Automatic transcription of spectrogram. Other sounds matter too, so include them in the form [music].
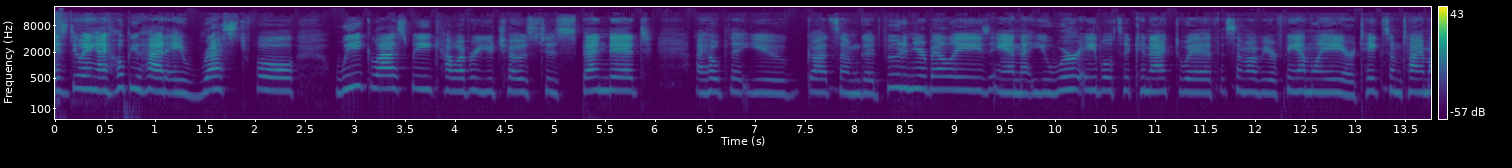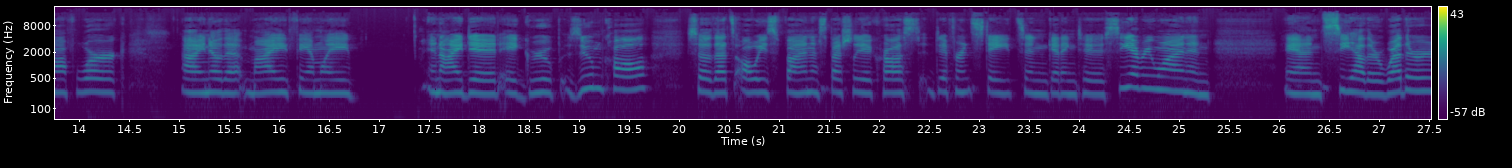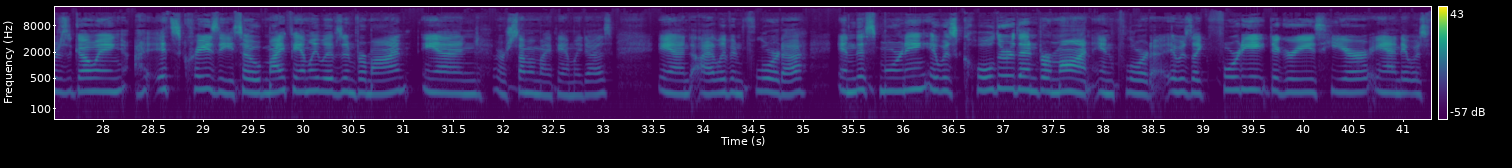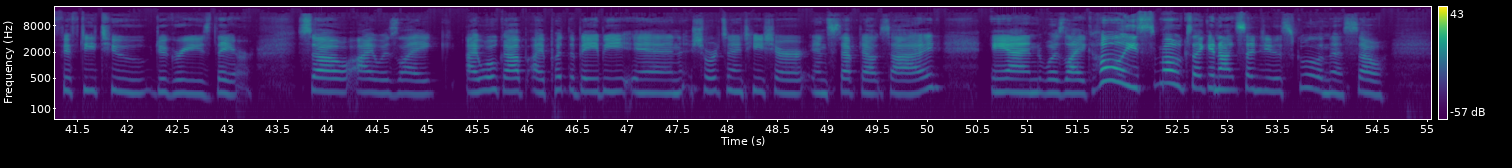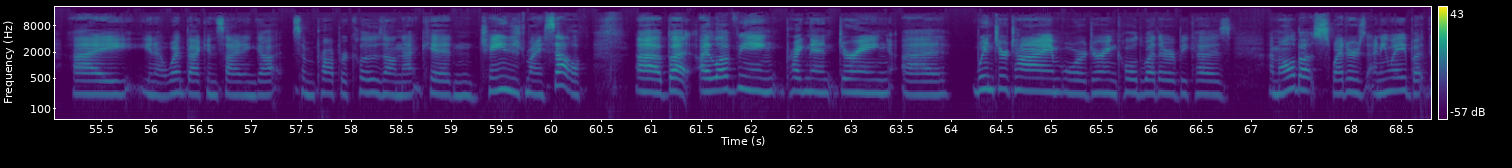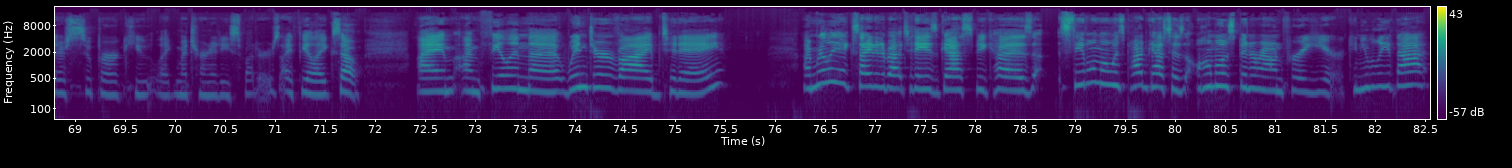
guys doing? I hope you had a restful week last week, however, you chose to spend it. I hope that you got some good food in your bellies and that you were able to connect with some of your family or take some time off work. I know that my family and I did a group Zoom call. So that's always fun, especially across different states and getting to see everyone and and see how their weather's going. It's crazy. So my family lives in Vermont and or some of my family does, and I live in Florida. And this morning it was colder than Vermont in Florida. It was like 48 degrees here and it was 52 degrees there. So I was like I woke up, I put the baby in shorts and a t shirt and stepped outside and was like, Holy smokes, I cannot send you to school in this. So I, you know, went back inside and got some proper clothes on that kid and changed myself. Uh, but I love being pregnant during uh, winter time or during cold weather because I'm all about sweaters anyway, but they're super cute, like maternity sweaters, I feel like. So I'm I'm feeling the winter vibe today. I'm really excited about today's guest because Stable Moments podcast has almost been around for a year. Can you believe that?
